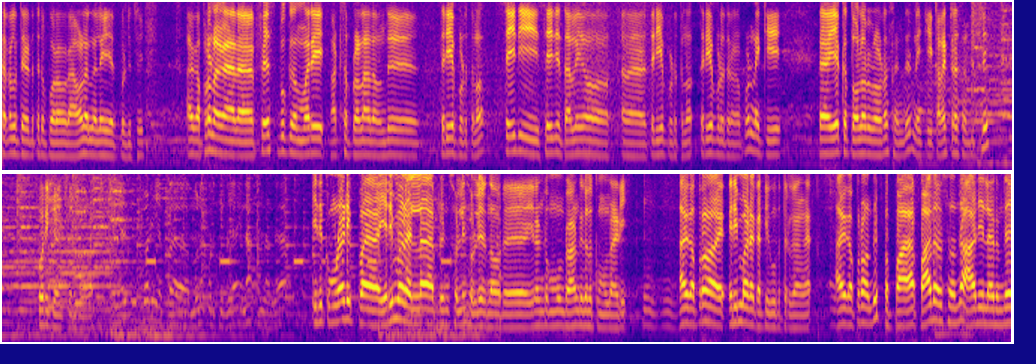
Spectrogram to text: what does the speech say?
சடலத்தை எடுத்துகிட்டு போகிற ஒரு அவல நிலை ஏற்பட்டுச்சு. அதுக்கப்புறம் நாங்கள் அதை ஃபேஸ்புக் இந்த மாதிரி வாட்ஸ்அப்லலாம் அதை வந்து தெரியப்படுத்தினோம். செய்தி செய்தித்தாளையும் அதை தெரியப்படுத்தினோம். தெரியப்படுத்துகிறப்போ இன்னைக்கு இயக்க தோழர்களோடு சேர்ந்து இன்னைக்கு கலெக்டரை சந்தித்து கோரிக்கை வச்சுருக்காங்க. இதுக்கு முன்னாடி இப்போ எரிமேடை இல்லை அப்படின்னு சொல்லி சொல்லியிருந்தோம். ஒரு இரண்டு மூன்று ஆண்டுகளுக்கு முன்னாடி. அதுக்கப்புறம் எரிமேடை கட்டி கொடுத்துருக்காங்க. அதுக்கப்புறம் வந்து இப்போ பா பாதை வசதி வந்து ஆதியிலேருந்தே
